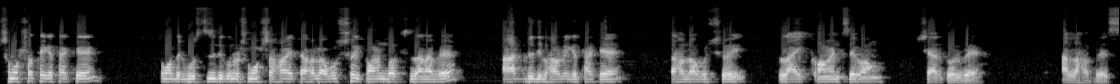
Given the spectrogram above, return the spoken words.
সমস্যা থেকে থাকে, তোমাদের বুঝতে যদি কোনো সমস্যা হয়, তাহলে অবশ্যই কমেন্ট বক্সে জানাবে। আর যদি ভালো লেগে থাকে, তাহলে অবশ্যই লাইক কমেন্টস এবং শেয়ার করবে। আল্লাহ হাফেজ।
